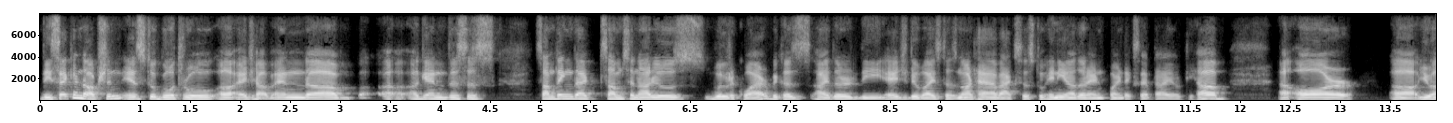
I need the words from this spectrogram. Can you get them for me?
the second option is to go through uh, Edge Hub, and uh, again, this is something that some scenarios will require because either the edge device does not have access to any other endpoint except IoT Hub, uh, or uh, you,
